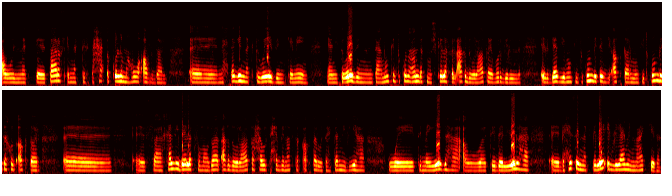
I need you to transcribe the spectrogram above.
أو إنك تعرف إنك تستحق كل ما هو أفضل. آه، محتاج إنك توازن كمان. يعني توازن أنت ممكن تكون عندك مشكلة في الأخذ والعطاء يا برج ال- الجدي. ممكن تكون بتدي أكتر ممكن تكون بتاخد أكتر. آه، آه، فخلي بالك في موضوع الأخذ والعطاء حاول تحب نفسك أكتر وتهتم بيها وتميزها أو تدللها آه، بحيث إنك تلاقي اللي يعمل معاك كده.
